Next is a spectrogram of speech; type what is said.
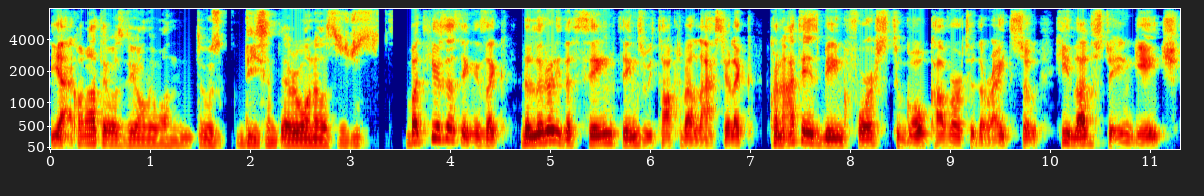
Yeah, Konate was the only one who was decent. Everyone else was just but here's the thing: is like the literally the same things we talked about last year. Like Konate is being forced to go cover to the right, so he loves to engage,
